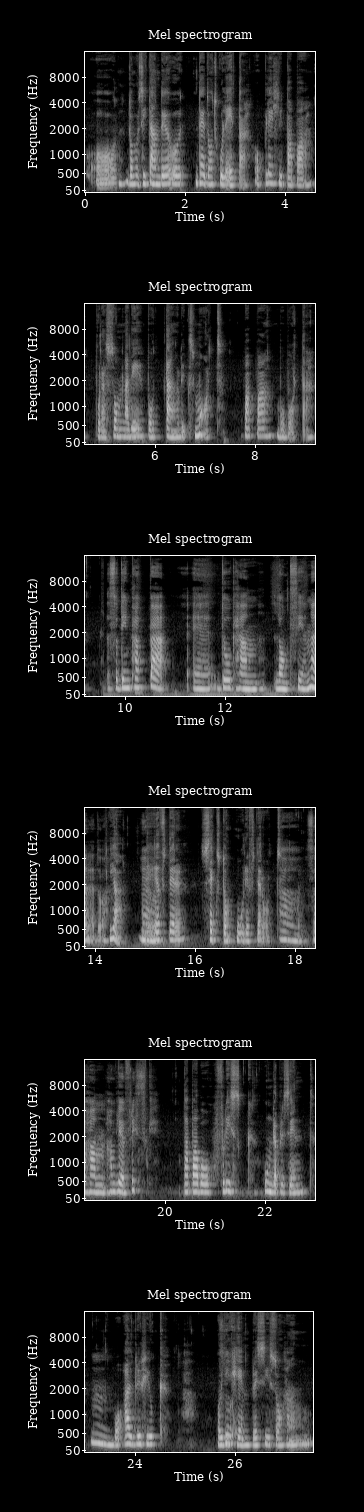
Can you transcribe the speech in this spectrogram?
Och de var sittande och där de skulle äta. Och plötsligt pappa bara somnade på tallriksmat. Pappa var borta. Så din pappa, eh, dog han långt senare då? Ja, Ja. efter 16 år efteråt. Ja, så han, han blev frisk? Pappa var frisk, 100 procent. Mm. Var aldrig sjuk. Och Så- gick hem precis som han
